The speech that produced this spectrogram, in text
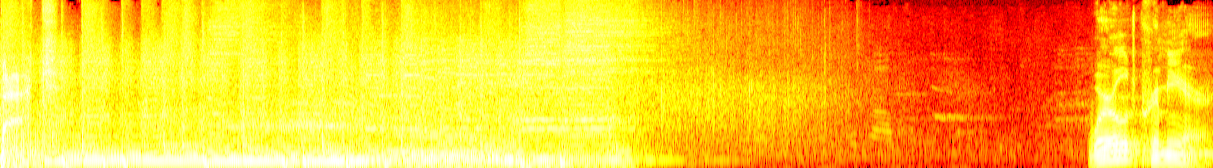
back. World premiere.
